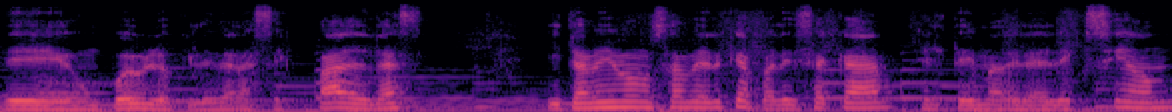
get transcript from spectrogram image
de un pueblo que le da las espaldas. Y también vamos a ver que aparece acá el tema de la elección,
